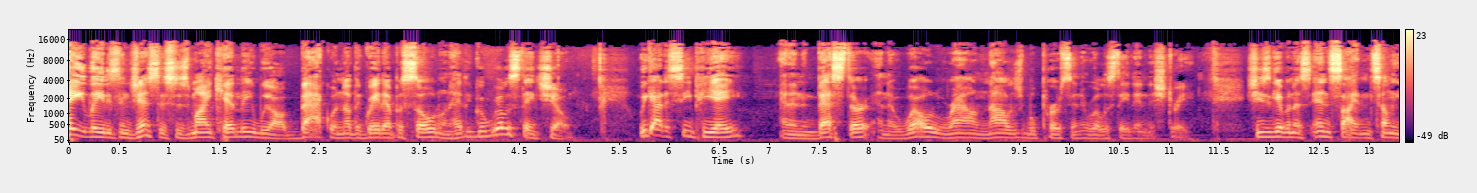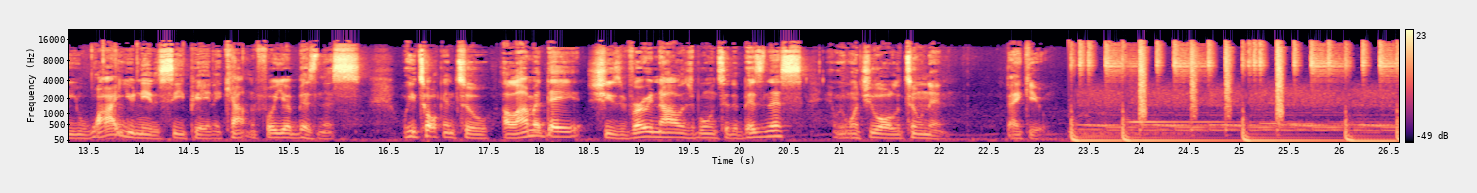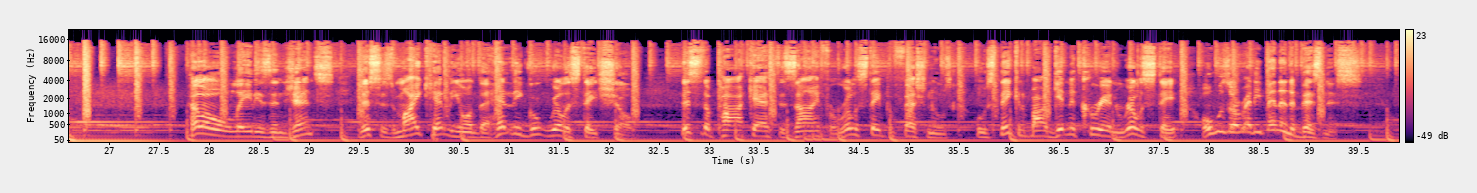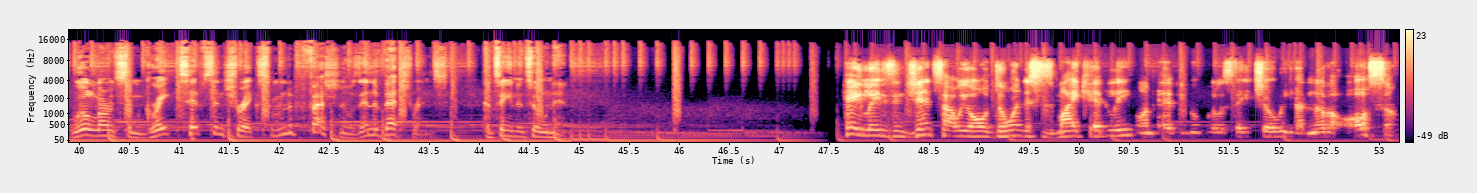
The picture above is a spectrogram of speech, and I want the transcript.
Hey, ladies and gents, this is Mike Headley. We are back with another great episode on Headley Group Real Estate Show. We got a CPA and an investor and a well rounded, knowledgeable person in the real estate industry. She's giving us insight and telling you why you need a CPA and accountant for your business. We're talking to Olamidé. She's very knowledgeable into the business, and we want you all to tune in. Thank you. Hello, ladies and gents. This is Mike Headley on the Headley Group Real Estate Show. This is a podcast designed for real estate professionals who's thinking about getting a career in real estate or who's already been in the business. We'll learn some great tips and tricks from the professionals and the veterans. Continue to tune in. Hey, ladies and gents, how we all doing? This is Mike Headley on the Headley Group Real Estate Show. We got another awesome,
